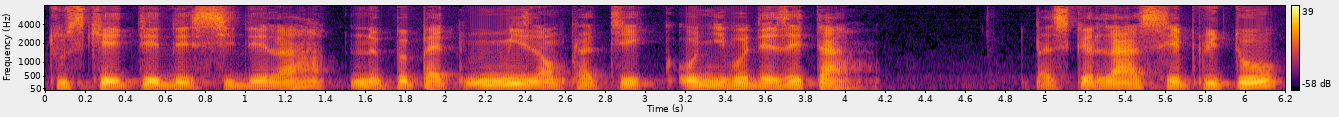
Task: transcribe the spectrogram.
tout ce qui a été décidé là ne peut pas être mis en pratique au niveau des États. Parce que là, c'est plutôt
